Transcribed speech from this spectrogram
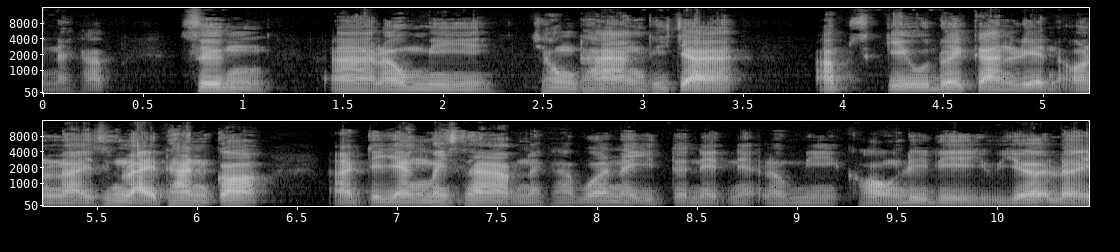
ๆนะครับ ซึ่งเรามีช่องทางที่จะอัพสกิลด้วยการเรียนออนไลน์ ซึ่งหลายท่านก็อาจจะยังไม่ทราบนะครับว่าในอินเทอร์เน็ตเนี่ยเรามีของดีๆ อยู่เยอะเลย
